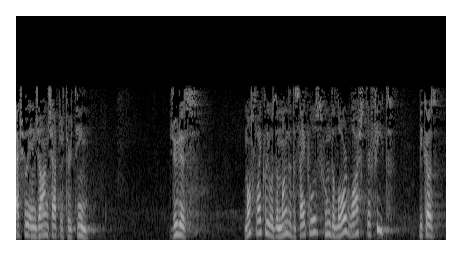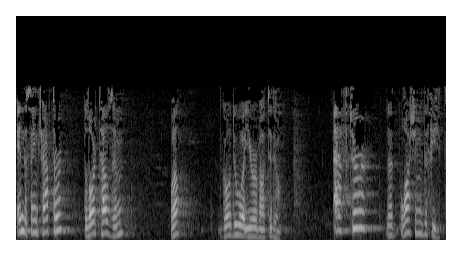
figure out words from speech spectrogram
Actually, in John chapter 13, Judas most likely was among the disciples whom the Lord washed their feet. Because in the same chapter, the Lord tells him, Well, go do what you're about to do after the washing of the feet.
